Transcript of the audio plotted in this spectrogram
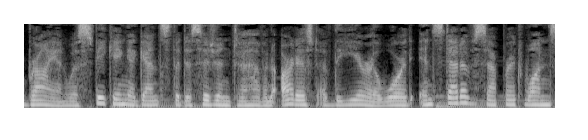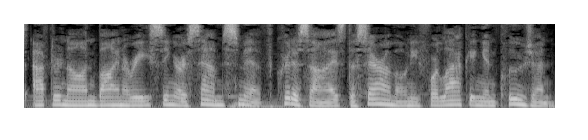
Brian was speaking against the decision to have an Artist of the Year award instead of separate ones after non-binary singer Sam Smith criticized the ceremony for lacking inclusion.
